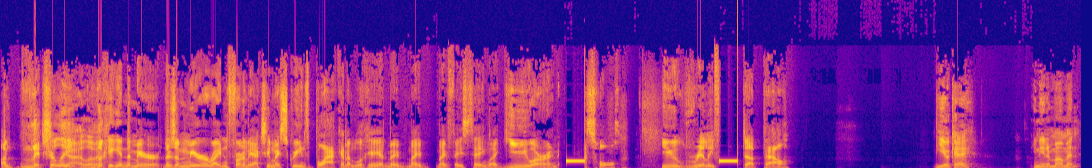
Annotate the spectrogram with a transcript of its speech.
I'm literally yeah, looking it. in the mirror. There's a mirror right in front of me. Actually, my screen's black, and I'm looking at my my my face, saying like, "You are an asshole." You really f***ed up, pal. You okay? You need a moment?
